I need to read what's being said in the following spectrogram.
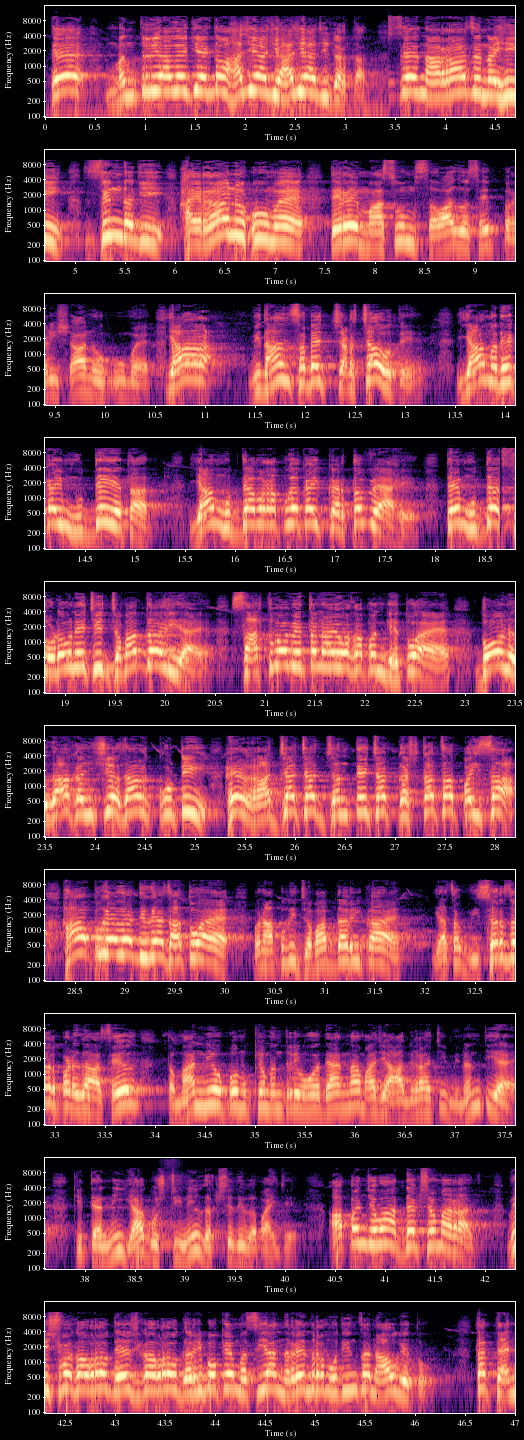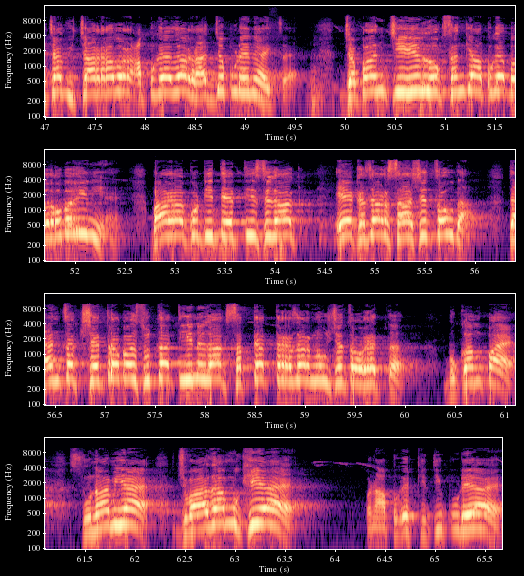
ते मंत्री आले की एकदम हाजी हाजी हाजी हाजी करतात. से नाराज नहीं जिंदगी हैरान हूं मैं तेरे मासूम सवालों से परेशान हूं मैं. या विधानसभेत चर्चा होते. यामध्ये काही मुद्दे येतात. या मुद्द्यावर आपलं काही कर्तव्य आहे. ते मुद्दे सोडवण्याची जबाबदारी आहे. सातवं वेतन आयोग आपण घेतो आहे. दोन लाख ऐंशी हजार कोटी हे राज्याच्या जनतेच्या कष्टाचा पैसा हा आपल्याला दिला जातो आहे. पण आपली जबाबदारी काय? याचा विसर जर पडला असेल तर मान्य उपमुख्यमंत्री महोदयांना माझी आग्रहाची विनंती आहे की त्यांनी या गोष्टीने लक्ष दिलं पाहिजे. आपण जेव्हा अध्यक्ष महाराज विश्वगौरव देशगौरव गरीबो के मसिया नरेंद्र मोदींचं नाव घेतो तर त्यांच्या विचारावर आपल्याला राज्य पुढे न्यायचं आहे जपानची ही लोकसंख्या आपल्या बरोबरीने आहे. बारा कोटी तेहतीस लाख एक हजार सहाशे चौदा. त्यांचं क्षेत्रफळ सुद्धा तीन लाख सत्याहत्तर हजार नऊशे चौऱ्याहत्तर. भूकंप आहे सुनामी आहे ज्वालामुखी आहे. पण आपलं किती पुढे आहे?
